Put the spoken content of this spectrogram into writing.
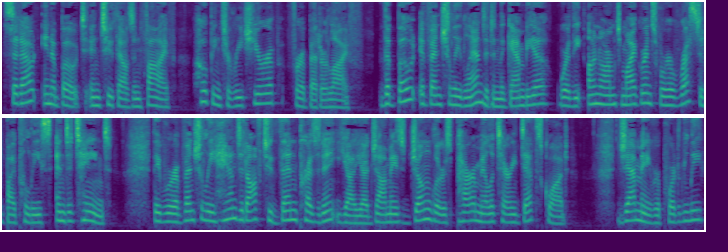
set out in a boat in 2005, hoping to reach Europe for a better life. The boat eventually landed in the Gambia, where the unarmed migrants were arrested by police and detained. They were eventually handed off to then President Yahya Jammeh's Junglers paramilitary death squad. Jammeh reportedly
